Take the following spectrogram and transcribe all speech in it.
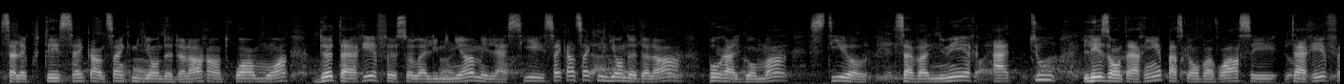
ça a coûté 55 millions de dollars en trois mois de tarifs sur l'aluminium et l'acier. 55 millions de dollars pour Algoma Steel. Ça va nuire à tous les Ontariens parce qu'on va voir ces tarifs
